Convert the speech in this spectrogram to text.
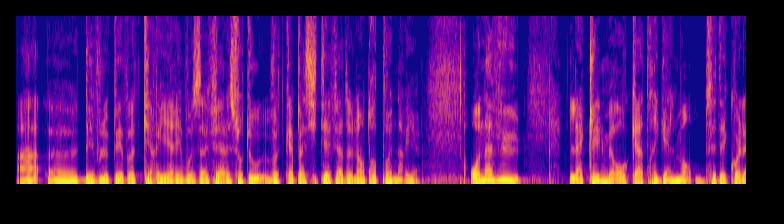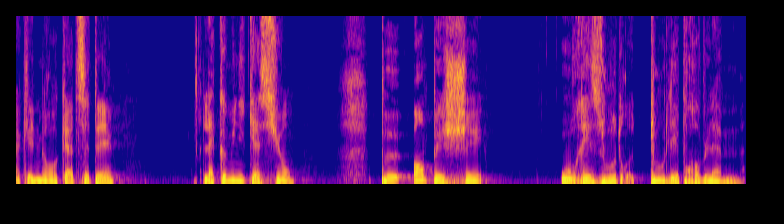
à euh, développer votre carrière et vos affaires, et surtout votre capacité à faire de l'entrepreneuriat. On a vu la clé numéro 4 également. C'était quoi la clé numéro 4 C'était la communication peut empêcher ou résoudre tous les problèmes.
